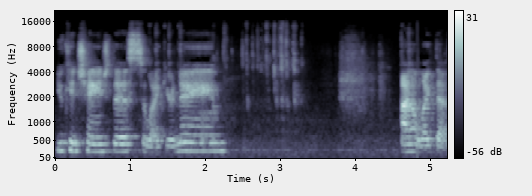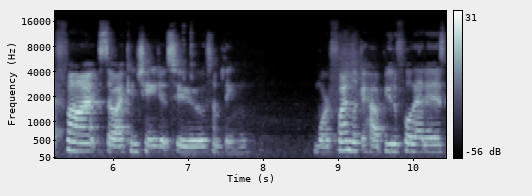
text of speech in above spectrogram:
you can change this to like your name. I don't like that font, so I can change it to something more fun. Look at how beautiful that is.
